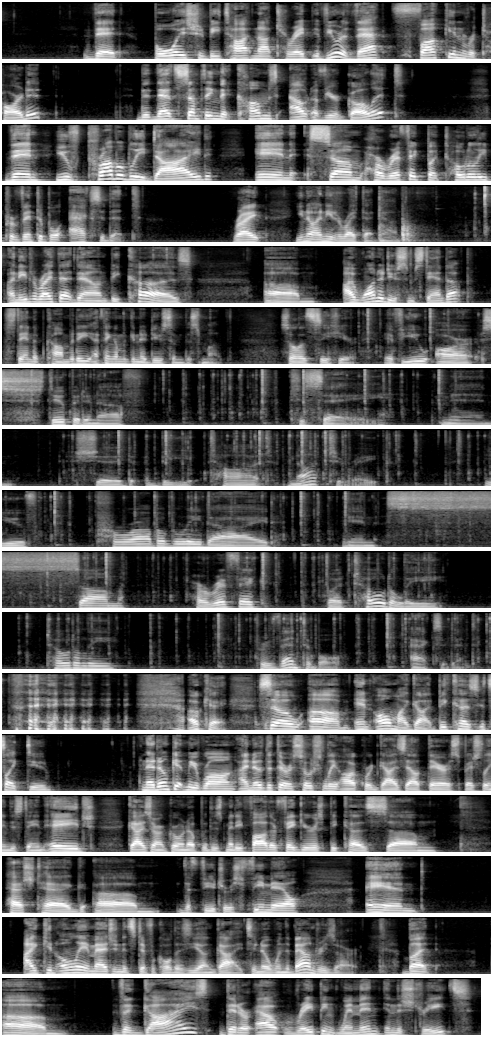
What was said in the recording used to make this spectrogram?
that boys should be taught not to rape, if you're that fucking retarded, that that's something that comes out of your gullet, then you've probably died in some horrific but totally preventable accident, right? You know, I need to write that down. I need to write that down because um, I want to do some stand up stand up comedy. I think I'm going to do some this month. So let's see here. If you are stupid enough to say men should be taught not to rape, you've probably died in some horrific but totally, totally preventable accident. okay. So, um, and oh my God, because it's like, dude, now don't get me wrong. I know that there are socially awkward guys out there, especially in this day and age. Guys aren't growing up with as many father figures because um, hashtag um, the future is female. And I can only imagine it's difficult as a young guy to know when the boundaries are. But um, the guys that are out raping women in the streets,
